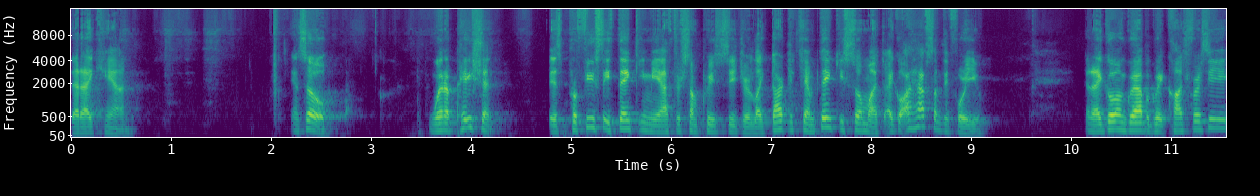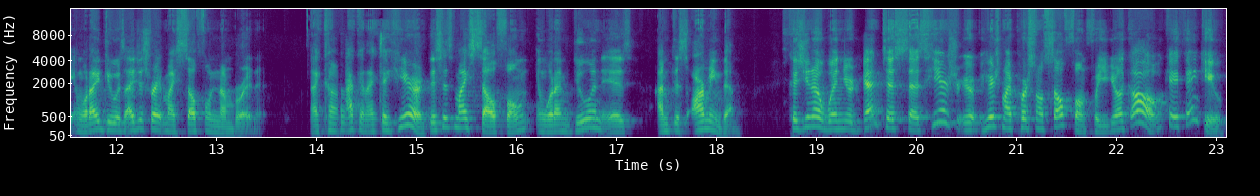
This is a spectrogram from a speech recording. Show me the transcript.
that I can. And so when a patient is profusely thanking me after some procedure, like, Dr. Kim, thank you so much. I go, I have something for you. And I go and grab a great controversy. And what I do is I just write my cell phone number in it. I come back and I say, here, this is my cell phone. And what I'm doing is I'm disarming them. Because you know, when your dentist says, here's your, here's my personal cell phone for you, you're like, oh, okay, thank you.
